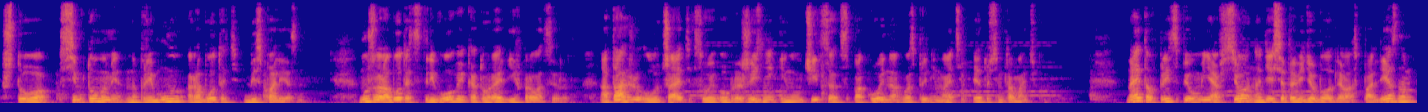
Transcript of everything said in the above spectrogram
что с симптомами напрямую работать бесполезно. Нужно работать с тревогой, которая их провоцирует а также улучшать свой образ жизни и научиться спокойно воспринимать эту симптоматику. На этом, в принципе, у меня все. Надеюсь, это видео было для вас полезным.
